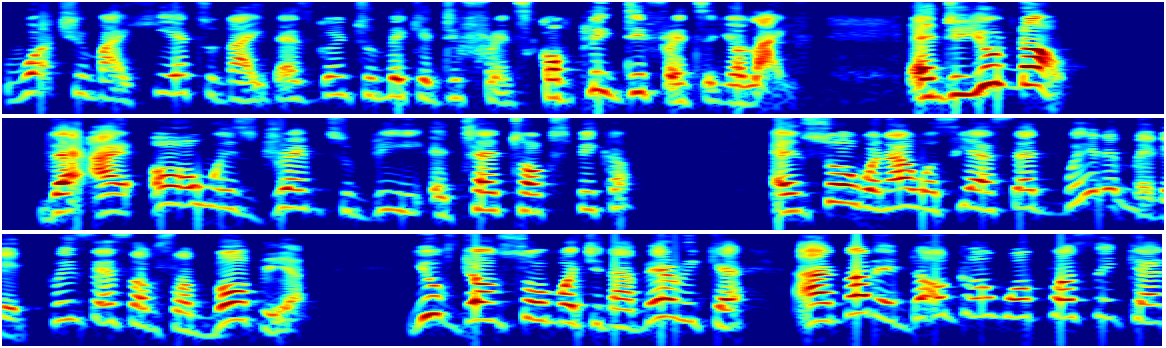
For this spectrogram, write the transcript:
what you might hear tonight that's going to make a difference, complete difference in your life. And do you know that I always dreamed to be a TED Talk speaker. And so when I was here, I said, wait a minute, Princess of Suburbia, you've done so much in America, and not a doggone one person can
